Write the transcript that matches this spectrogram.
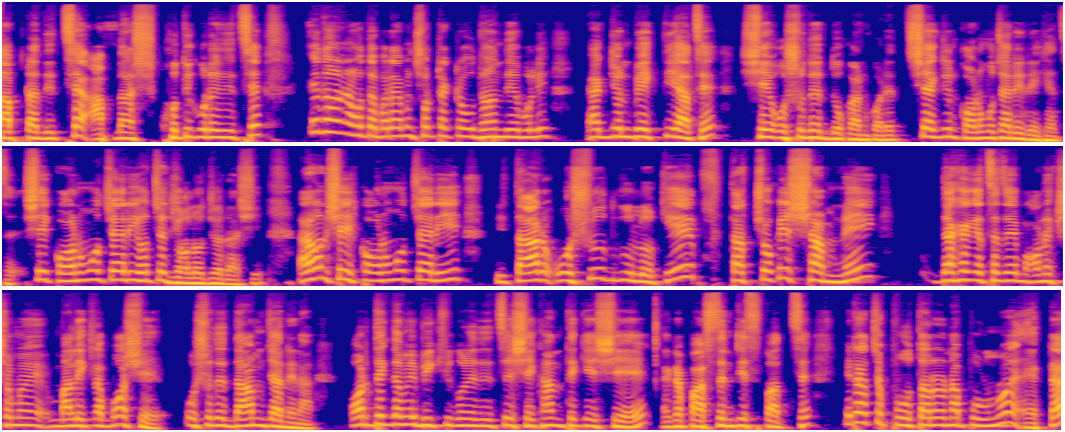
লাভটা দিচ্ছে, আপনার ক্ষতি করে দিচ্ছে এ ধরনের হতে পারে। আমি ছোট্ট একটা উদাহরণ দিয়ে বলি। একজন ব্যক্তি আছে, সে ওষুধের দোকান করে, সে একজন কর্মচারী রেখেছে। সেই কর্মচারী হচ্ছে জলজ রাশি। এখন সেই কর্মচারী তার ওষুধগুলোকে তার চোখের সামনেই দেখা গেছে যে অনেক সময় মালিকরা বসে, ওষুধের দাম জানে না। অর্ধেক দামে বিক্রি করে দিচ্ছে, সেখান থেকে সে একটা পার্সেন্টেজ পাচ্ছে। এটা হচ্ছে প্রতারণাপূর্ণ একটা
